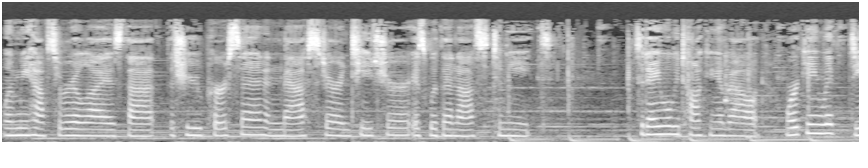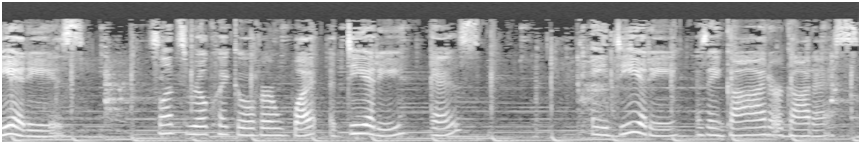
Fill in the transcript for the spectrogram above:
when we have to realize that the true person and master and teacher is within us to meet. Today we'll be talking about working with deities let's real quick go over what a deity is. A deity is a god or goddess,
